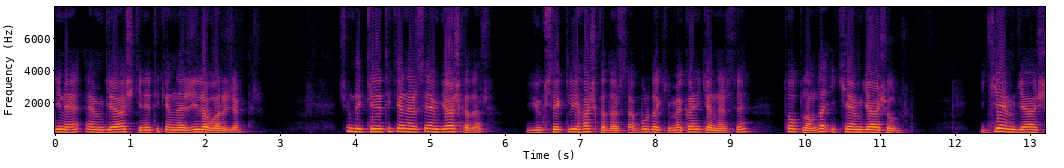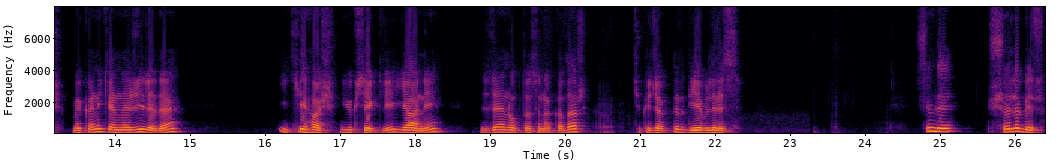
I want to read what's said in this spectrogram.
yine MGH kinetik enerjiyle varacaktır. Şimdi kinetik enerjisi MGH kadar, yüksekliği H kadarsa buradaki mekanik enerjisi toplamda 2 MGH olur. 2 MGH mekanik enerjiyle de 2H yüksekliği yani Z noktasına kadar çıkacaktır diyebiliriz. Şimdi şöyle bir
